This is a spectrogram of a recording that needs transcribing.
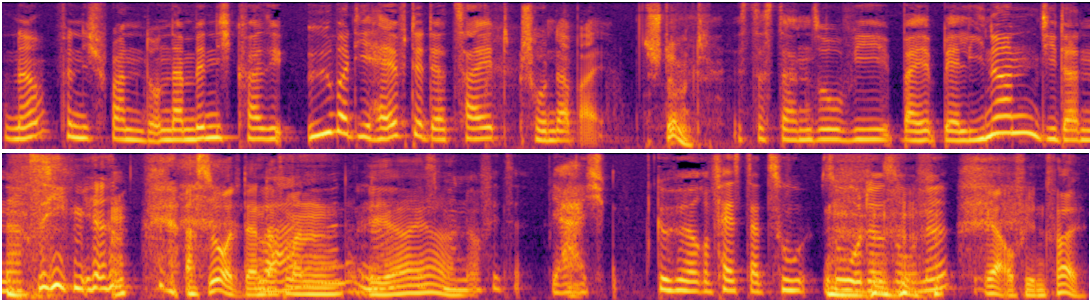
Ne, finde ich spannend. Und dann bin ich quasi über die Hälfte der Zeit schon dabei. Stimmt. Ist das dann so wie bei Berlinern, die dann nach sieben Jahren. Ach so, dann darf man. Ja, ja. Man ja, ich gehöre fest dazu, so oder so, ne? ja, auf jeden Fall.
